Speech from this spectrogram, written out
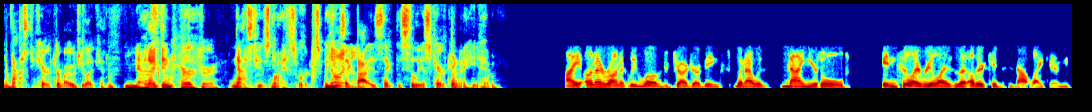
a nasty character. Why would you like him?" Nasty and I didn't, character. Nasty is not his words, but no, he was like, "That is like the silliest character, and I hate him." I unironically loved Jar Jar Binks when I was nine years old, until I realized that other kids did not like him.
